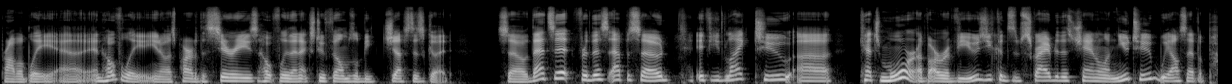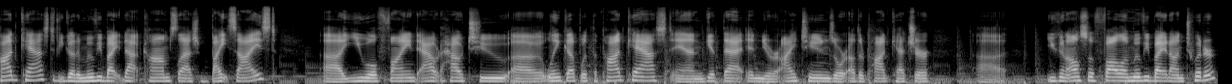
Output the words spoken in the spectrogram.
probably, uh, and hopefully, you know, as part of the series. Hopefully, the next two films will be just as good. So that's it for this episode. If you'd like to uh, catch more of our reviews, you can subscribe to this channel on YouTube. We also have a podcast. If you go to moviebite.com slash bite-sized, uh, you will find out how to uh, link up with the podcast and get that in your iTunes or other podcatcher. Uh, you can also follow MovieBite on Twitter.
